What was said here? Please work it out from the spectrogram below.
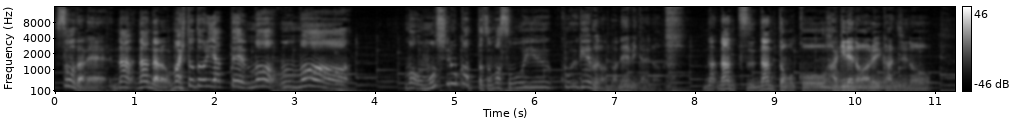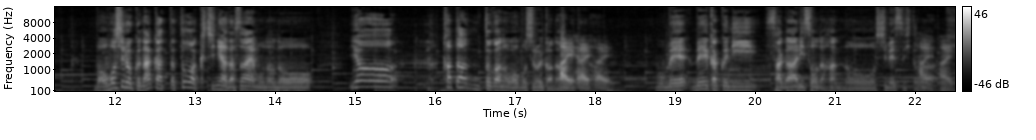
そうだね。ななんだろう。まあ一通りやってまあうんまあまあ面白かったぞ。まあそういうこういうゲームなんだねみたいな。ななんつなんともこう歯切れの悪い感じの。まあ面白くなかったとは口には出さないものの。いやーカタンとかの方が面白いかな。はいはいはい。もう明明確に差がありそうな反応を示す人が、はいはい。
